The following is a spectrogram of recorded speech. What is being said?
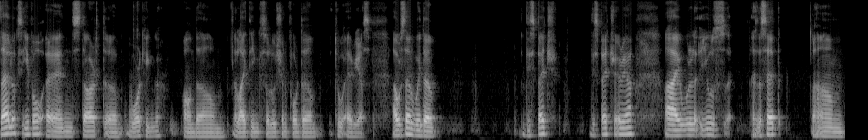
Dialux Evo and start uh, working on the um, lighting solution for the two areas. I will start with the dispatch dispatch area. I will use, as I said, um,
